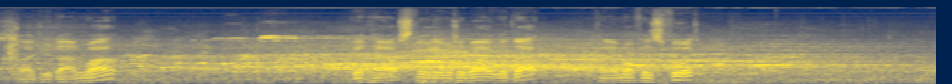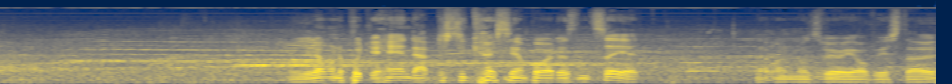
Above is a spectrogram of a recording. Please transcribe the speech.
Sajid Anwar. House thought he was away with that. Came off his foot. You don't want to put your hand up just in case the umpire doesn't see it. That one was very obvious, though.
